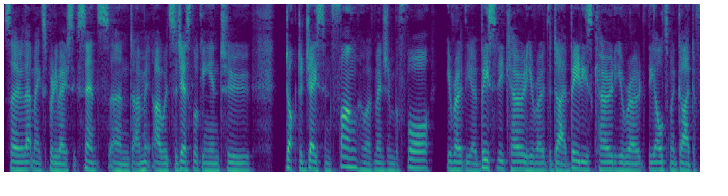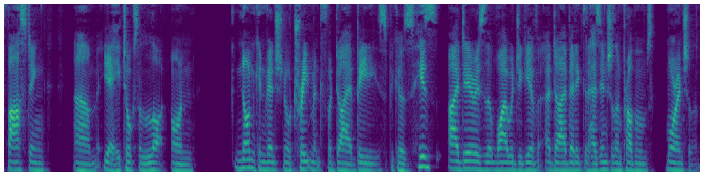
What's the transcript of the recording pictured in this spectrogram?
So that makes pretty basic sense. And I, I would suggest looking into Dr. Jason Fung, who I've mentioned before. He wrote the obesity code, he wrote the diabetes code, he wrote the ultimate guide to fasting. Um, yeah, he talks a lot on non conventional treatment for diabetes because his idea is that why would you give a diabetic that has insulin problems more insulin?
